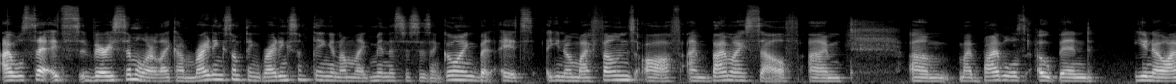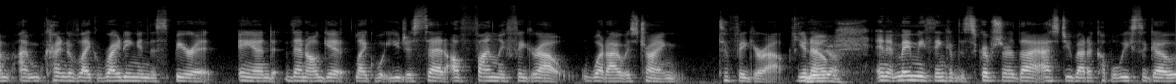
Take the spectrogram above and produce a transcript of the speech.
I will say it's very similar. Like I'm writing something, writing something, and I'm like, man, this just isn't going. But it's you know, my phone's off. I'm by myself. I'm, um, my Bible's opened. You know, I'm I'm kind of like writing in the spirit, and then I'll get like what you just said. I'll finally figure out what I was trying to figure out. You know, yeah. and it made me think of the scripture that I asked you about a couple weeks ago.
